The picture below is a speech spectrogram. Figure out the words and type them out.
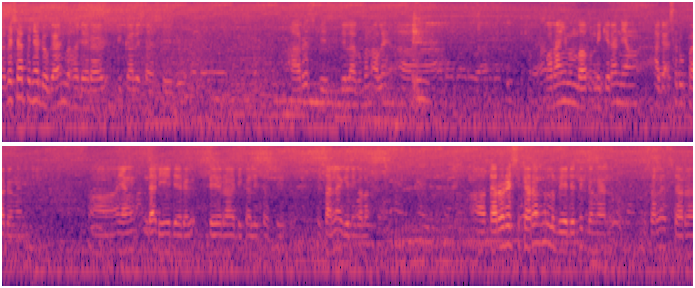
Tapi saya punya dugaan bahwa deradikalisasi itu harus di- dilakukan oleh eh, orang yang membawa pemikiran yang agak serupa dengan eh, yang tidak di dera- deradikalisasi itu. Misalnya gini kalau eh, teroris sekarang lebih identik dengan misalnya secara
